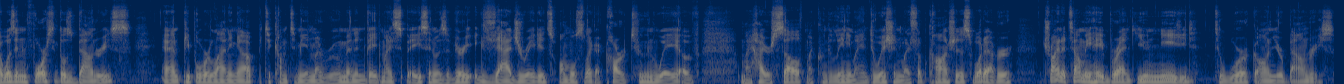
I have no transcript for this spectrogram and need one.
wasn't enforcing those boundaries, and people were lining up to come to me in my room and invade my space. And it was a very exaggerated, it's almost like a cartoon way of my higher self, my kundalini, my intuition, my subconscious, whatever, trying to tell me, hey, Brent, you need to work on your boundaries.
